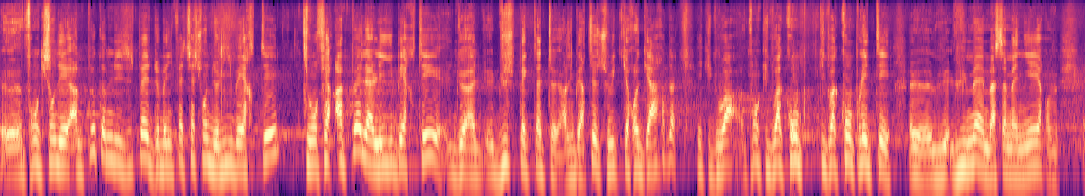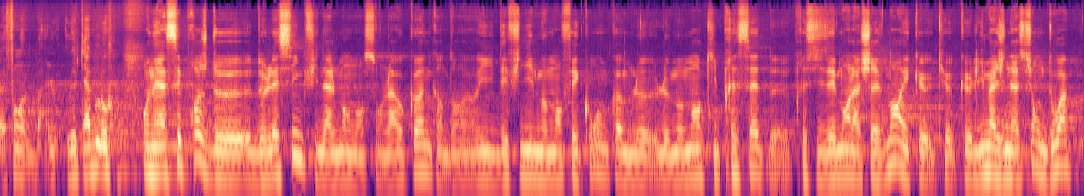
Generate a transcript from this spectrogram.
qui sont un peu comme des espèces de manifestations de liberté qui vont faire appel à la liberté du spectateur, la liberté de celui qui regarde et qui doit, qui doit, compléter euh, lui-même à sa manière euh, le tableau. On est assez proche de, Lessing finalement dans son Laocoon quand il définit le moment fécond comme le, moment qui précède précisément l'achèvement et que, que l'imagination doit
